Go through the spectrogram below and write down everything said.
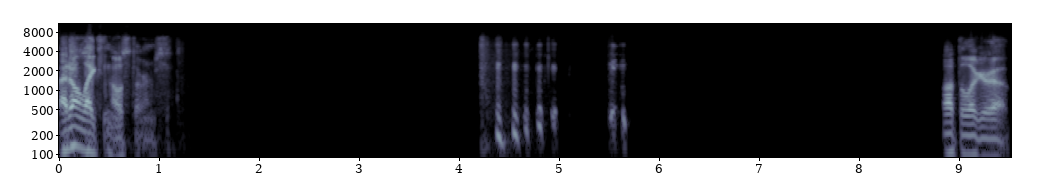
I don't like snowstorms. I'll have to look her up.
